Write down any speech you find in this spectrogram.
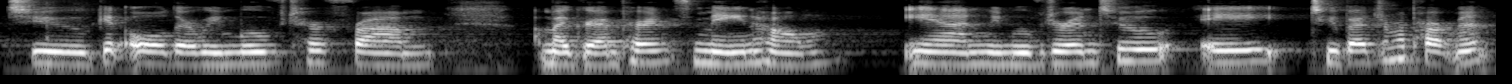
to get older we moved her from my grandparents main home and we moved her into a two bedroom apartment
